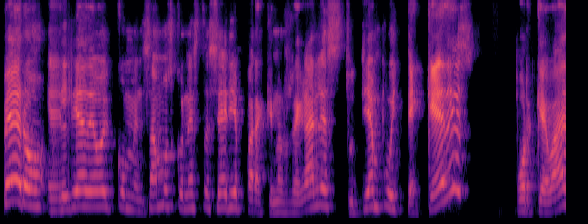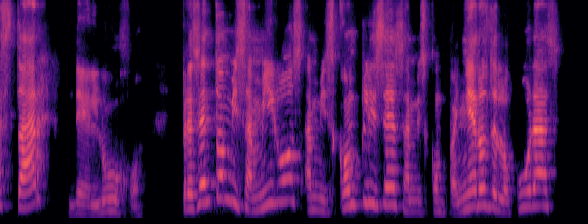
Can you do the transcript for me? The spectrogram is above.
Pero el día de hoy comenzamos con esta serie para que nos regales tu tiempo y te quedes porque va a estar de lujo. Presento a mis amigos, a mis cómplices, a mis compañeros de locuras.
